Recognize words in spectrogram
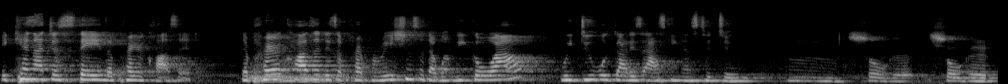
It cannot just stay in the prayer closet. The prayer closet is a preparation so that when we go out, we do what God is asking us to do. So good, so good.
